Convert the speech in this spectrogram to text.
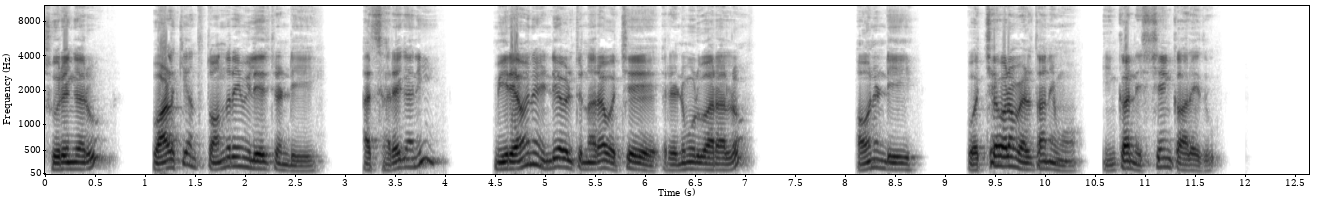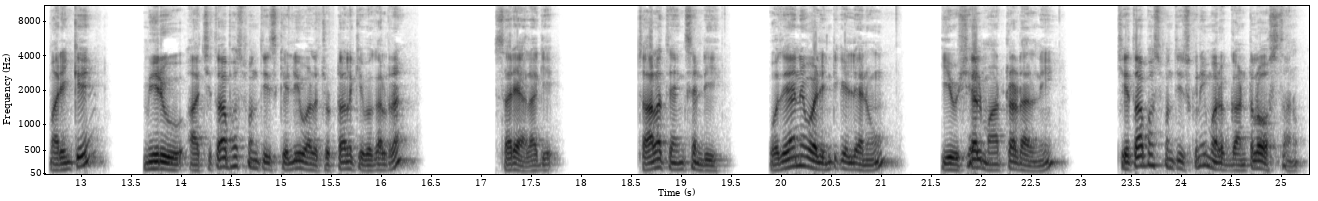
సూర్యం గారు వాళ్ళకి అంత తొందర ఏమీ లేదండి అది సరే కానీ మీరేమైనా ఇండియా వెళ్తున్నారా వచ్చే రెండు మూడు వారాల్లో? అవునండి వచ్చే వారం వెళ్తానేమో ఇంకా నిశ్చయం కాలేదు. మరింకే మీరు ఆ చితాభస్మం తీసుకెళ్ళి వాళ్ళ చుట్టాలకి ఇవ్వగలరా? సరే అలాగే. చాలా థ్యాంక్స్ అండి. ఉదయాన్నే వాళ్ళ ఇంటికి వెళ్ళాను. ఈ విషయాలు మాట్లాడాలని చితాభస్మం తీసుకుని మరొక గంటలో వస్తాను.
